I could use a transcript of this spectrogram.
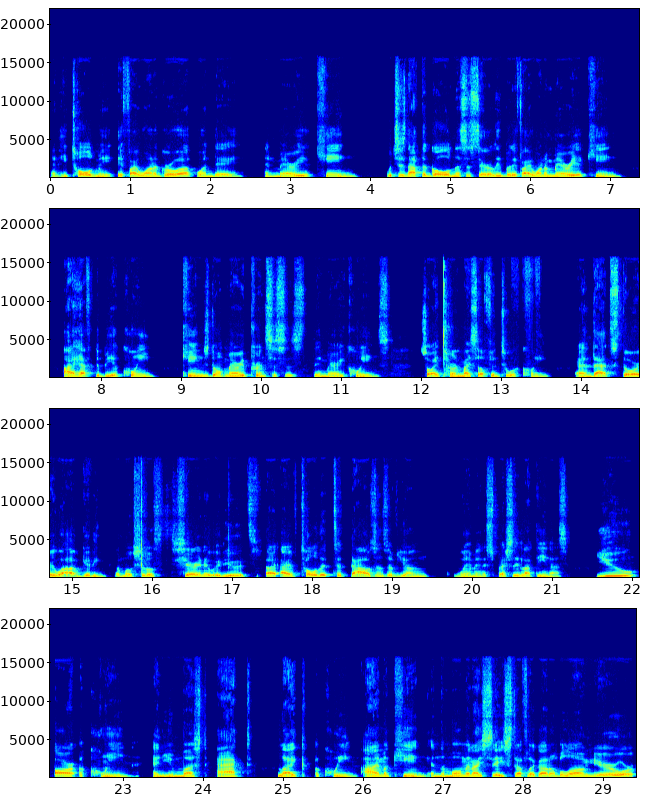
And he told me if I want to grow up one day and marry a king, which is not the goal necessarily, but if I want to marry a king, I have to be a queen. Kings don't marry princesses, they marry queens. So I turned myself into a queen. And that story, wow, I'm getting emotional sharing it with you. It's I, I've told it to thousands of young women, especially Latinas. You are a queen and you must act like a queen. I'm a king. And the moment I say stuff like, I don't belong here, or,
